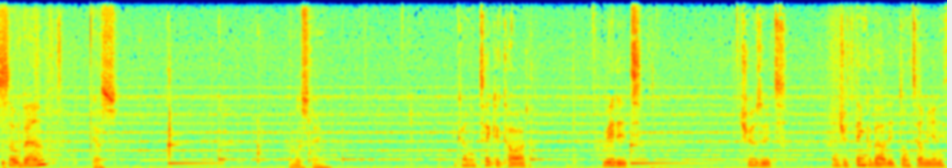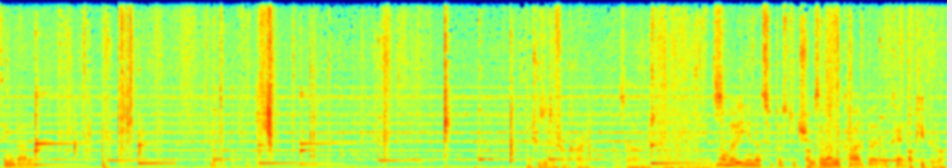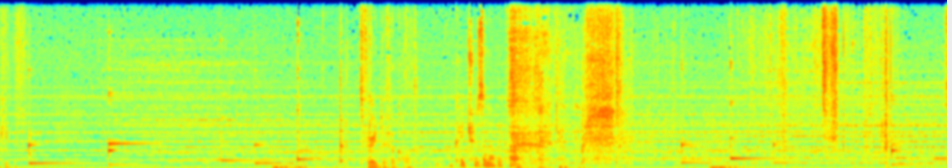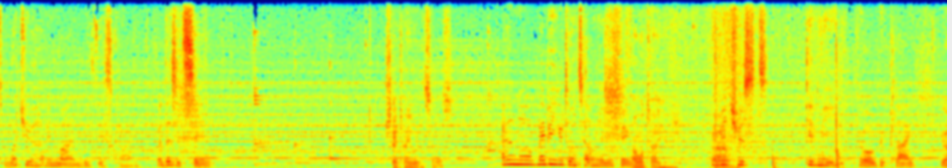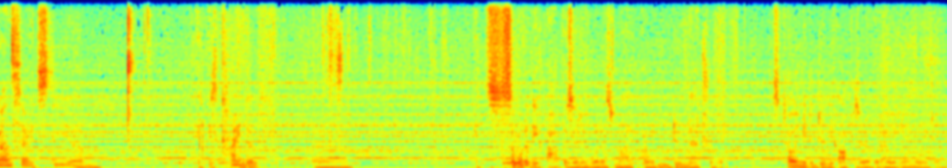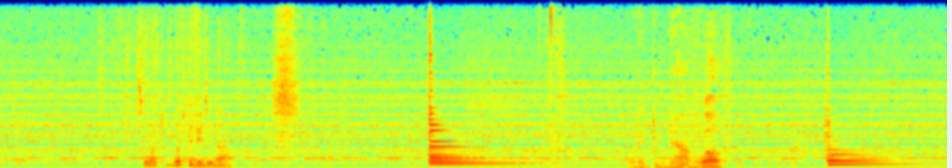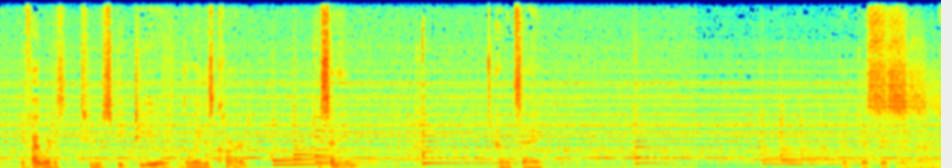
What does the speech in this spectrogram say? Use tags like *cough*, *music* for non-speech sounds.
So, Ben, Yes. I'm listening. you're gonna take a card, read it, choose it, and you think about it. Don't tell me anything about it. I choose a different card because I don't understand what that means. Normally, you're not supposed to choose Okay. another card, but okay. I'll keep it. I'll keep it. Very difficult. Okay, choose another card. *laughs* so, what do you have in mind with this card? What does it say? Should I tell you what it says? I don't know. Maybe you don't tell me anything. I won't tell you. Maybe Um, just give me your reply, your answer. It's the um, it is kind of somewhat of the opposite of what is my I would do naturally. It's telling me to do the opposite of what I would normally do. So, what what would you do now? What would I do now? Well, if I were to to speak to you the way this card is saying, I would say that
